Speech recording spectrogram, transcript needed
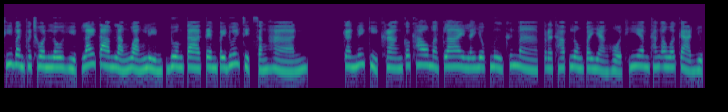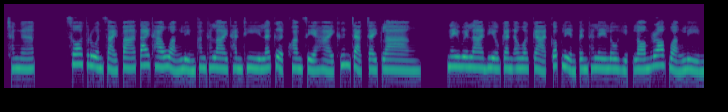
ที่บรรพชนโลหิตไล่ตามหลังหวังหลิน ดวงตาเต็มไปด้วยจิตสังหาร กันไม่กี่ครั้งก็เข้ามาใกล้และยกมือขึ้นมา ประทับลงไปอย่างโหดเหี้ยมทั้งอวกาศหยุดชะงัก โซ่ตรวนสายฟ้าใต้เท้าหวังหลินพังทลายทันทีและเกิดความเสียหายขึ้นจากใจกลาง ในเวลาเดียวกันอวกาศก็เปลี่ยนเป็นทะเลโลหิตล้อมรอบหวังหลิน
